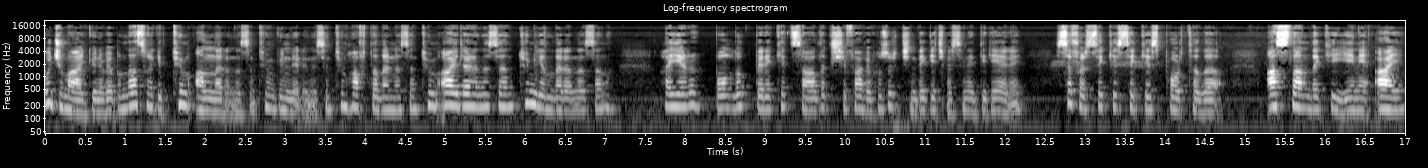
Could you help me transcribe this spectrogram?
Bu cuma günü ve bundan sonraki tüm anlarınızın, tüm günlerinizin, tüm haftalarınızın, tüm aylarınızın, tüm yıllarınızın hayır, bolluk, bereket, sağlık, şifa ve huzur içinde geçmesini dileyerek 088 portalı Aslan'daki yeni ay,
